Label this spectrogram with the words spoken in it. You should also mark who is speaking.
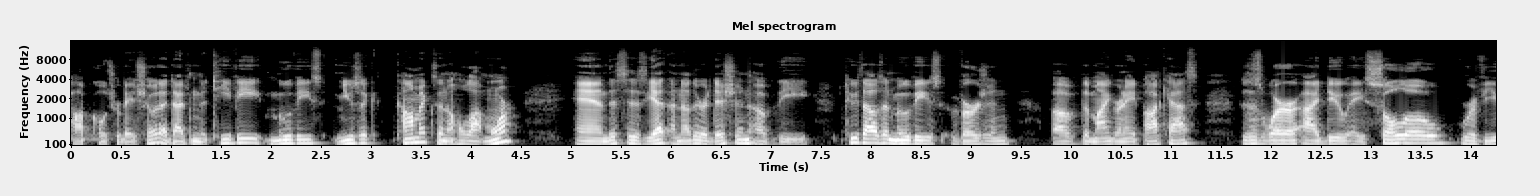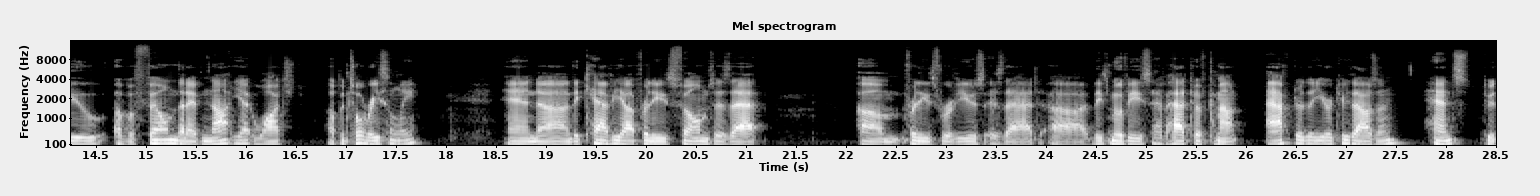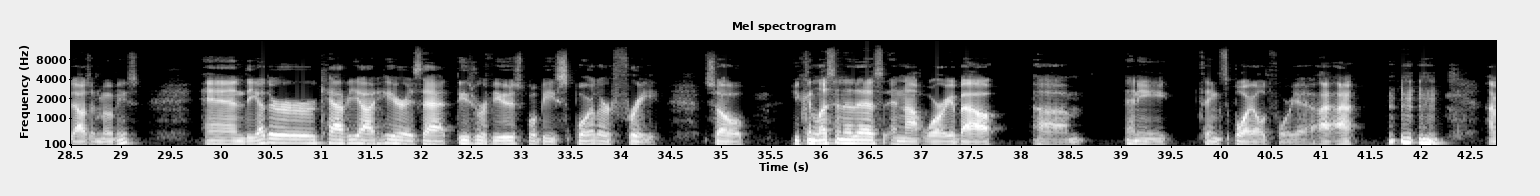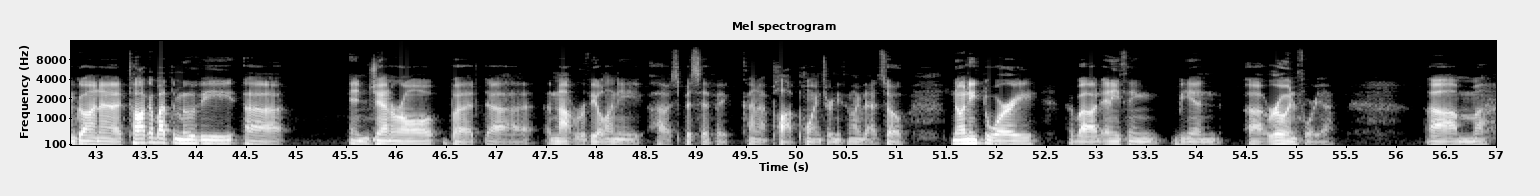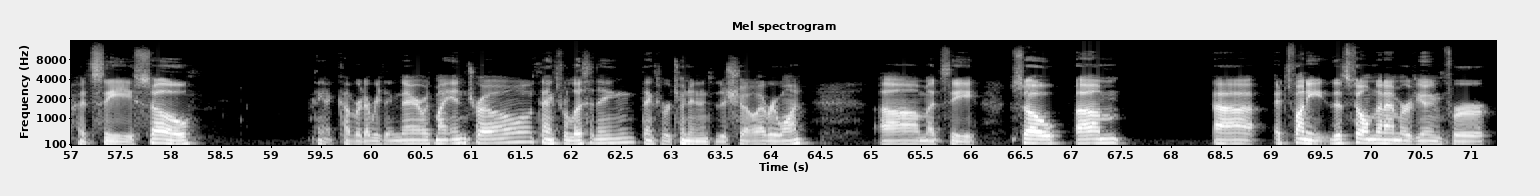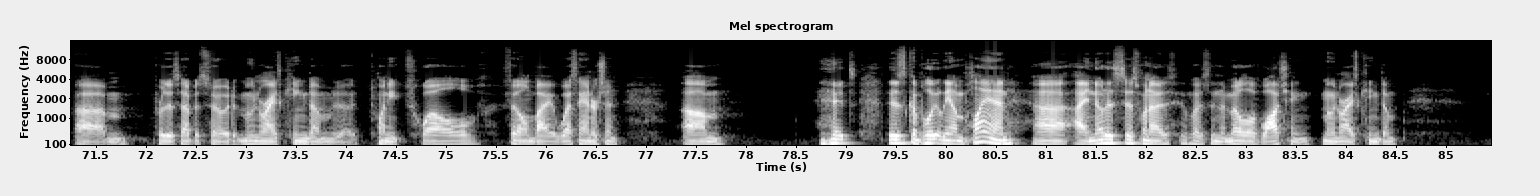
Speaker 1: pop culture based show that dives into TV, movies, music, comics, and a whole lot more. And this is yet another edition of the 2000 movies version of the Mind Grenade podcast. This is where I do a solo review of a film that I've not yet watched up until recently. And uh, the caveat for these films is that, um, for these reviews, is that uh, these movies have had to have come out after the year 2000 hence 2000 movies. And the other caveat here is that these reviews will be spoiler free. So you can listen to this and not worry about um, anything spoiled for you. I, I I'm going to talk about the movie uh, in general, but uh, not reveal any uh, specific kind of plot points or anything like that. So no need to worry about anything being uh, ruined for you. Um, let's see. So, I think I covered everything there with my intro. Thanks for listening. Thanks for tuning into the show, everyone. Um, let's see. So, um, uh, it's funny. This film that I'm reviewing for um, for this episode, Moonrise Kingdom, the 2012 film by Wes Anderson. Um, it's this is completely unplanned. Uh, I noticed this when I was, in the middle of watching Moonrise Kingdom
